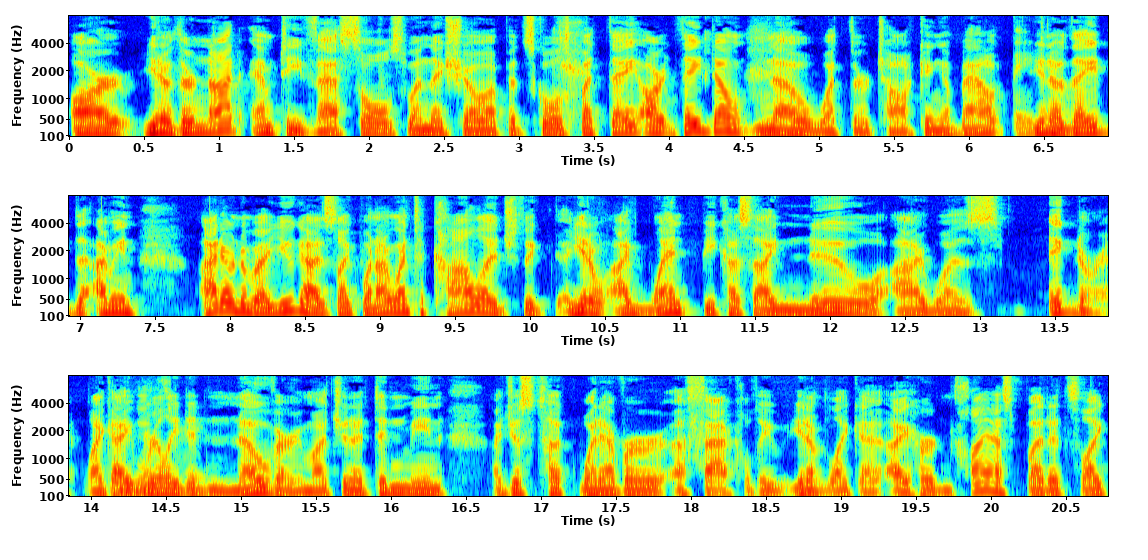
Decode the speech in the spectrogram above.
are, you know, they're not empty vessels when they show up at schools, but they are, they don't know what they're talking about. They you don't. know, they, I mean, I don't know about you guys. Like when I went to college, the, you know, I went because I knew I was ignorant. Like I mm-hmm. really right. didn't know very much. And it didn't mean I just took whatever a faculty, you know, like I, I heard in class, but it's like,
